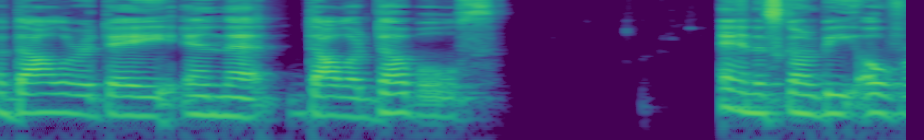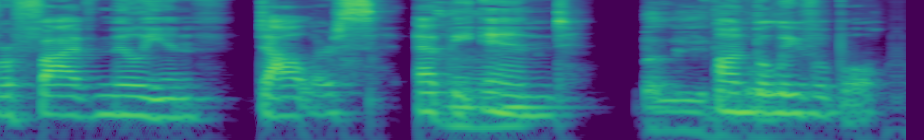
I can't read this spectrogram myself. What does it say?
a dollar a day and that dollar doubles and it's going to be over $5 million at the mm-hmm. end Believable. unbelievable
